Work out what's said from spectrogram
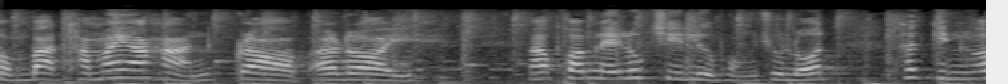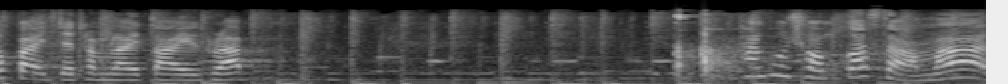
สมบัติทำให้อาหารกรอบอร่อย มักพบในลูกชิ้นหรือผงชูรส ถ้ากินเข้าไปจะทำลายไตครับ ท่านผู้ชมก็สามารถ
